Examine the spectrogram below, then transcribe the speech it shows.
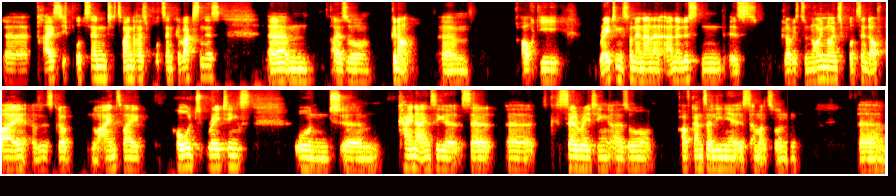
äh, 30 Prozent, 32 Prozent gewachsen ist. Ähm, also genau, ähm, auch die Ratings von den Analysten ist, glaube ich, zu 99 Prozent auf bei. Also es glaube nur ein, zwei Hold-Ratings und ähm, keine einzige Sell-Rating. Sell also auf ganzer Linie ist Amazon äh,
